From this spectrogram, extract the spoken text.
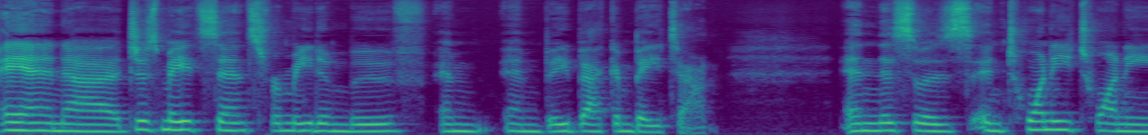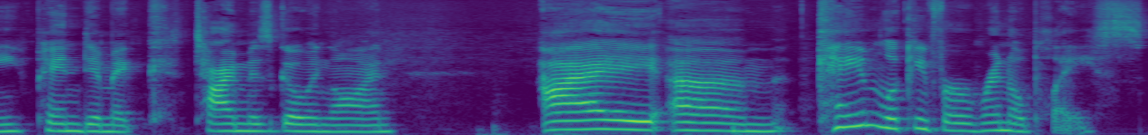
And uh, just made sense for me to move and, and be back in Baytown. And this was in 2020, pandemic time is going on. I um, came looking for a rental place.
